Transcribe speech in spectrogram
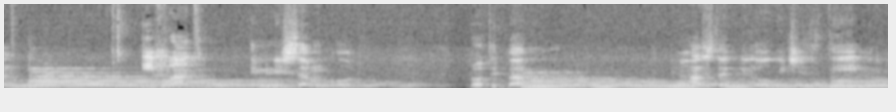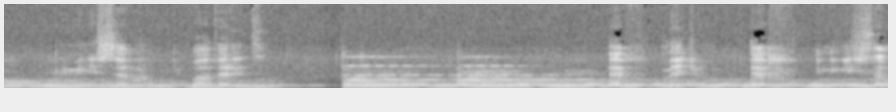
Flat E flat diminished 7 chord brought it back hashtag below which is D diminished 7 inverted it. F major F diminished 7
